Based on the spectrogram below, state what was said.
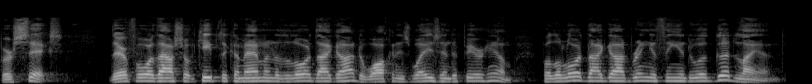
Verse 6 Therefore thou shalt keep the commandment of the Lord thy God to walk in his ways and to fear him. For the Lord thy God bringeth thee into a good land,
